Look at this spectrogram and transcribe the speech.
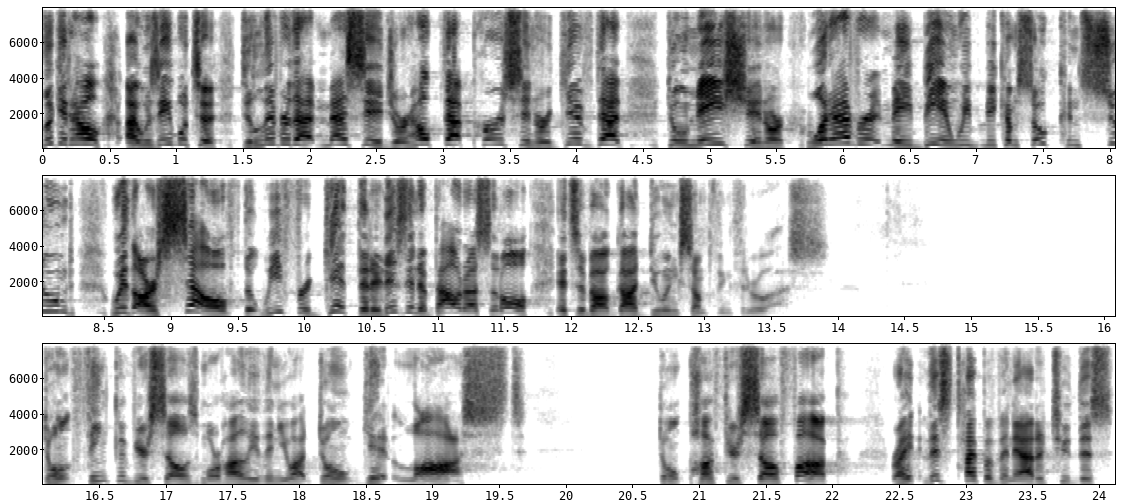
Look at how I was able to deliver that message or help that person or give that donation or whatever it may be. And we become so consumed with ourself that we forget that it isn't about us at all. It's about God doing something through us. Don't think of yourselves more highly than you ought. Don't get lost. Don't puff yourself up, right? This type of an attitude, this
